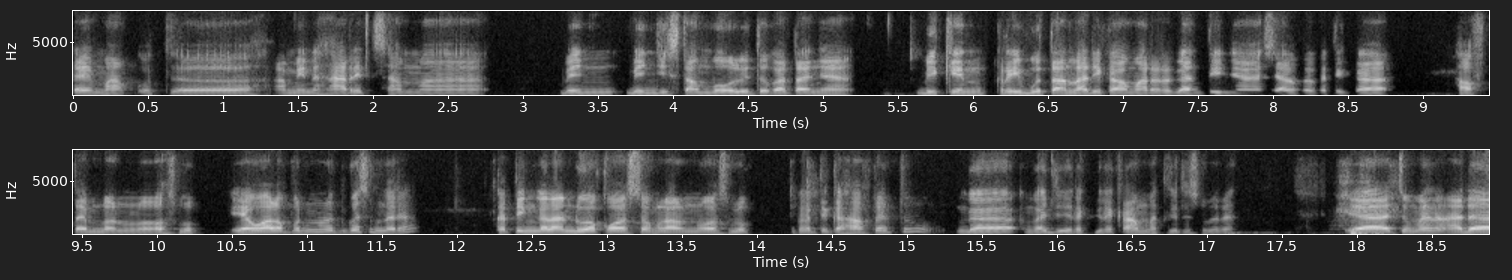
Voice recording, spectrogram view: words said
eh Mark uh, Amin Harit sama ben, Benji Stambol itu katanya bikin keributan lah di kamar gantinya Schalke ketika halftime lawan Wolfsburg. Ya walaupun menurut gue sebenarnya ketinggalan 2-0 lawan Wolfsburg ketika halftime tuh nggak nggak jelek-jelek amat gitu sebenarnya. Ya cuman ada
